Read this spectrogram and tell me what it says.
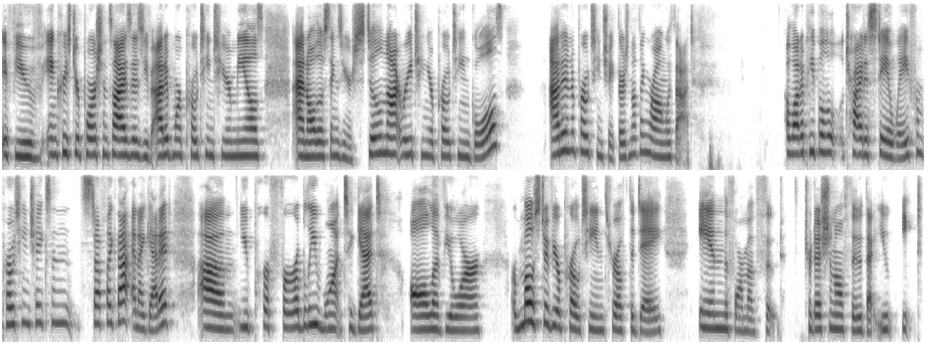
if you've increased your portion sizes you've added more protein to your meals and all those things and you're still not reaching your protein goals add in a protein shake. There's nothing wrong with that. A lot of people try to stay away from protein shakes and stuff like that and i get it. Um, you preferably want to get all of your or most of your protein throughout the day in the form of food traditional food that you eat.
